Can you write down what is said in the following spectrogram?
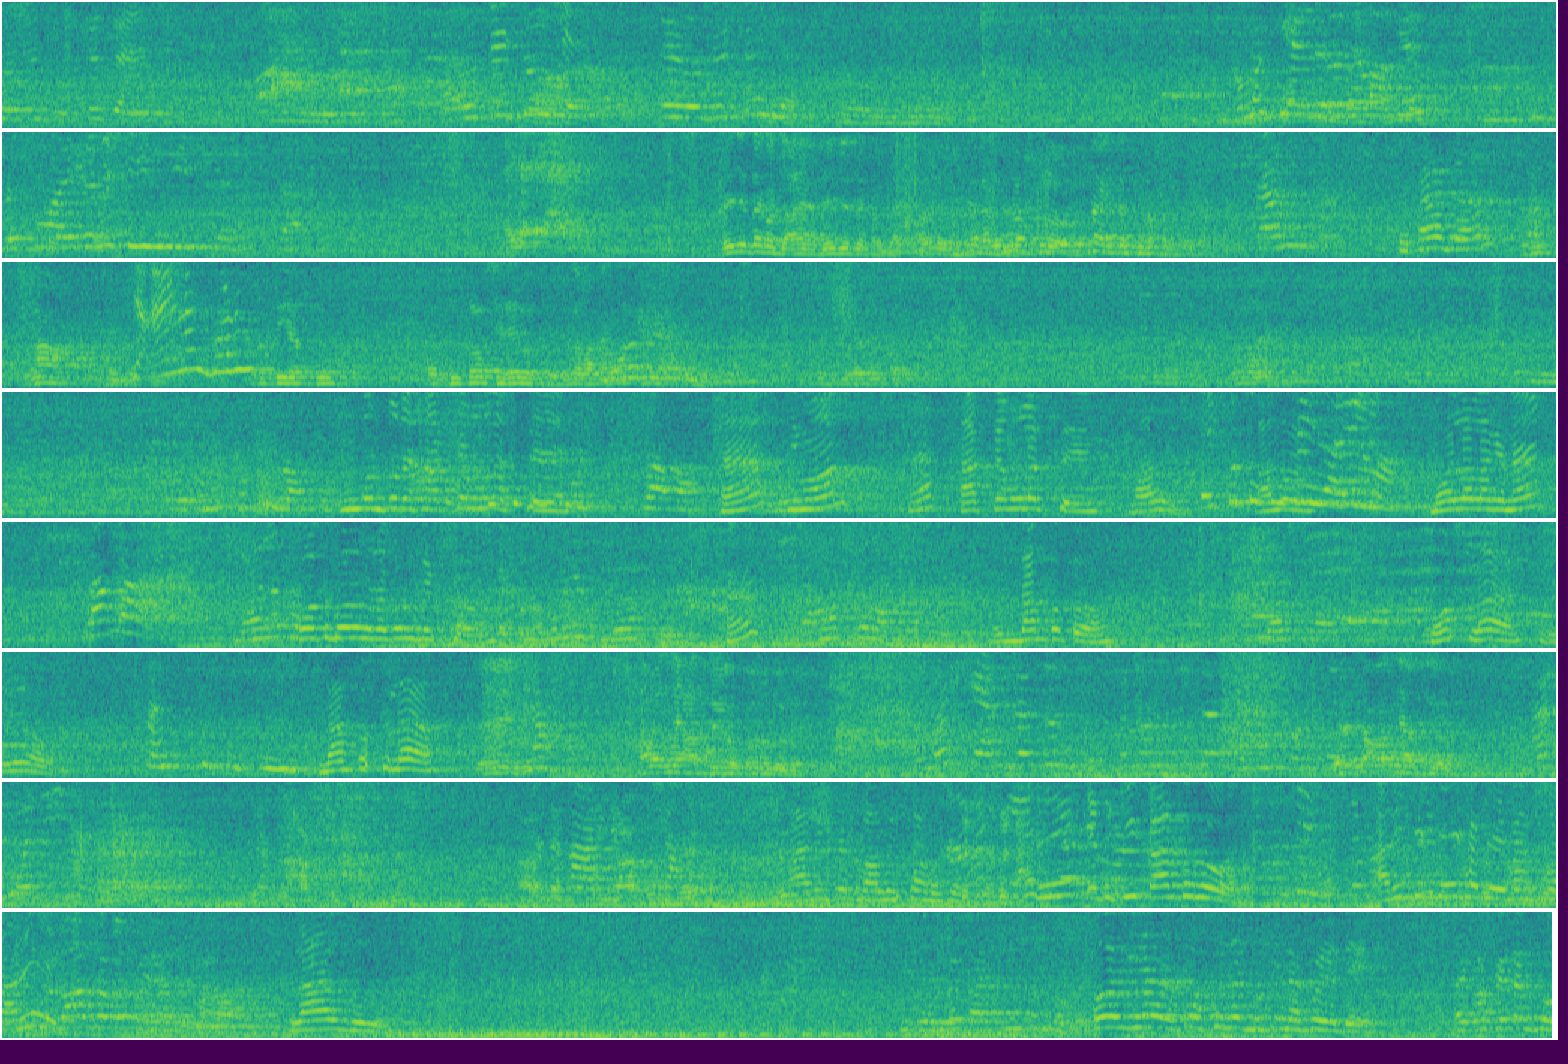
আমার ক্যামেরা আমাকে টিম এই যে দেখো যায় এই যে দেখো যায় কোথায় যান না। যায় গরু? দিয়ে আসব। জুতো ছেড়ে জুতো ভালো ইমন পরে হাট কেমন লাগছে? হ্যাঁ ইমন? হাট কেমন লাগছে? তো ভালো। লাগে ময়লা লাগে না? কত বড় বড় গরু দেখছ? হ্যাঁ? দাম কত? দশ লাখ। দাম করছিল? দূরে আমার ক্যামেরা তো ঢুকতে পারবে না সাবান দিয়ে হাত দিও আরিফের ভালোই সাহস আছে? এটা কি কার গরু? আরিফকে কে খাবে মাংস? আরিফ লাল গরু। ও ইয়ার কষ্ট লাগবে কিনা করে দে। লাগবো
